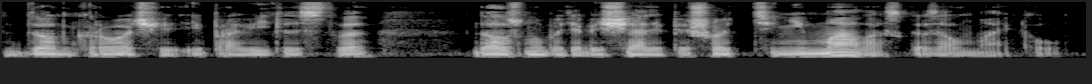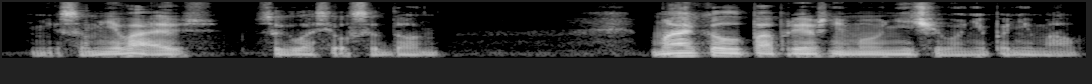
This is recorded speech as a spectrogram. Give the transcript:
«Дон Крочи и правительство, должно быть, обещали Пишотти немало», — сказал Майкл. «Не сомневаюсь», — согласился Дон. Майкл по-прежнему ничего не понимал.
